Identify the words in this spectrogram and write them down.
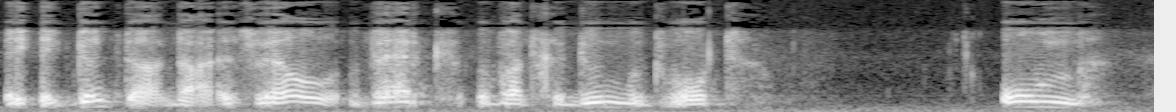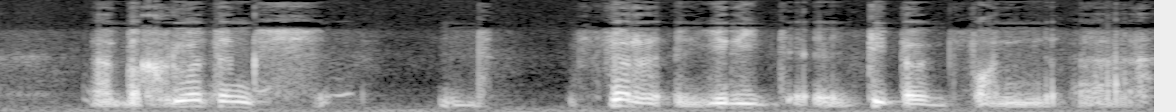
ek ek dink daar daar is wel werk wat gedoen moet word om uh, begrotings vir hierdie tipe van uh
